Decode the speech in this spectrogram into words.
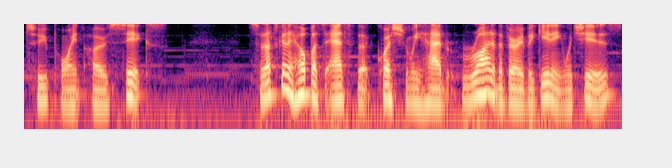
2.06. So that's going to help us answer the question we had right at the very beginning, which is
